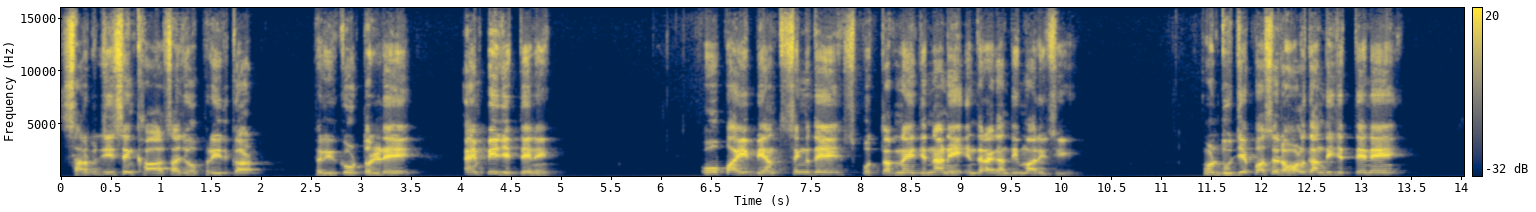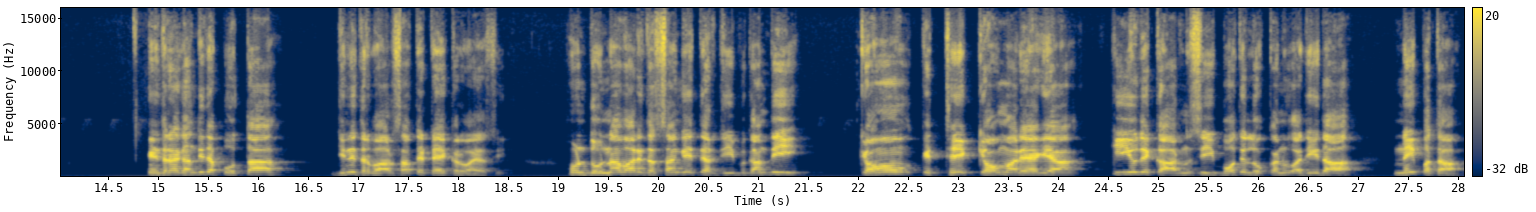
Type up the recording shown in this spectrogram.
ਸਰਬਜੀਤ ਸਿੰਘ ਖਾਲਸਾ ਜੋ ਫਰੀਦਕੋਟ ਫਰੀਦਕੋਟ ਤੋਂ ਜਿਹੜੇ ਐਮਪੀ ਜਿੱਤੇ ਨੇ, ਉਹ ਭਾਈ ਬੇਅੰਤ ਸਿੰਘ ਦੇ ਸੁਪੁੱਤਰ ਨੇ, ਜਿਨ੍ਹਾਂ ਨੇ ਇੰਦਰਾ ਗਾਂਧੀ ਮਾਰੀ ਸੀ। ਹੁਣ ਦੂਜੇ ਪਾਸੇ ਰਾਹੁਲ ਗਾਂਧੀ ਜਿੱਤੇ ਨੇ। ਇੰਦਰਾ ਗਾਂਧੀ ਦਾ ਪੋਤਾ ਜਿਹਨੇ ਦਰਬਾਰ ਸਾਹਿਬ ਤੇ ਅਟੈਕ ਕਰਵਾਇਆ ਸੀ। ਹੁਣ ਦੋਨਾਂ ਬਾਰੇ ਦੱਸਾਂਗੇ ਤੇ ਰਜੀਵ ਗਾਂਧੀ ਕਿਉਂ, ਕਿੱਥੇ, ਕਿਉਂ ਮਾਰਿਆ ਗਿਆ, ਕੀ ਉਹਦੇ ਕਾਰਨ ਸੀ, ਬਹੁਤੇ ਲੋਕਾਂ ਨੂੰ ਅਜੇ ਦਾ ਨਹੀਂ ਪਤਾ।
